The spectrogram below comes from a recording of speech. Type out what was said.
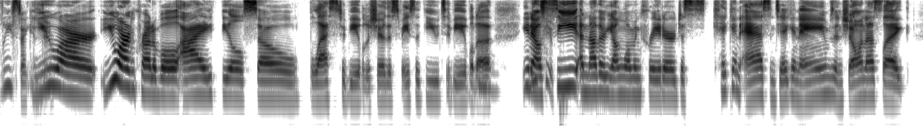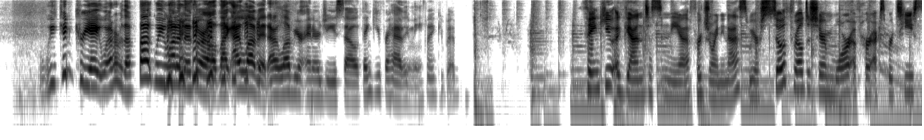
Least I can you do. are you are incredible. I feel so blessed to be able to share this space with you, to be able to, Mm, you know, see another young woman creator just kicking ass and taking names and showing us like we can create whatever the fuck we want in this world. Like I love it. I love your energy. So thank you for having me. Thank you, babe. Thank you again to Sania for joining us. We are so thrilled to share more of her expertise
